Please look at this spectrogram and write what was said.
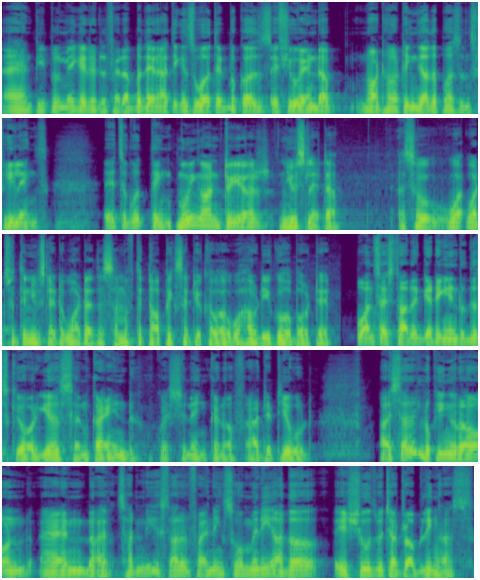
And people may get a little fed up, but then I think it's worth it because if you end up not hurting the other person's feelings, it's a good thing. Moving on to your newsletter, so, what, what's with the newsletter? What are the some of the topics that you cover? How do you go about it? Once I started getting into this curious and kind questioning kind of attitude, I started looking around and I suddenly started finding so many other issues which are troubling us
